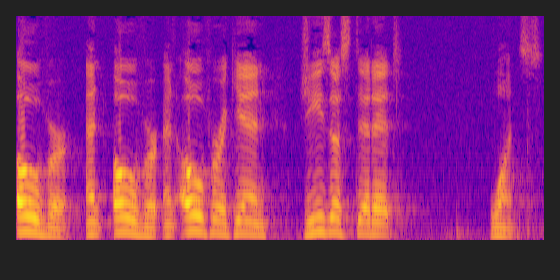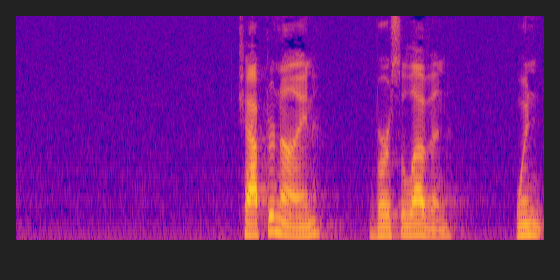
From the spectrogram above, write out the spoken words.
over and over and over again. Jesus did it once. Chapter 9, verse 11. When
